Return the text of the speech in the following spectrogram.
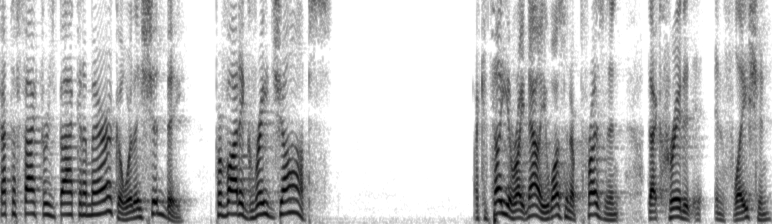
got the factories back in America where they should be, provided great jobs. I can tell you right now, he wasn't a president that created inflation,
